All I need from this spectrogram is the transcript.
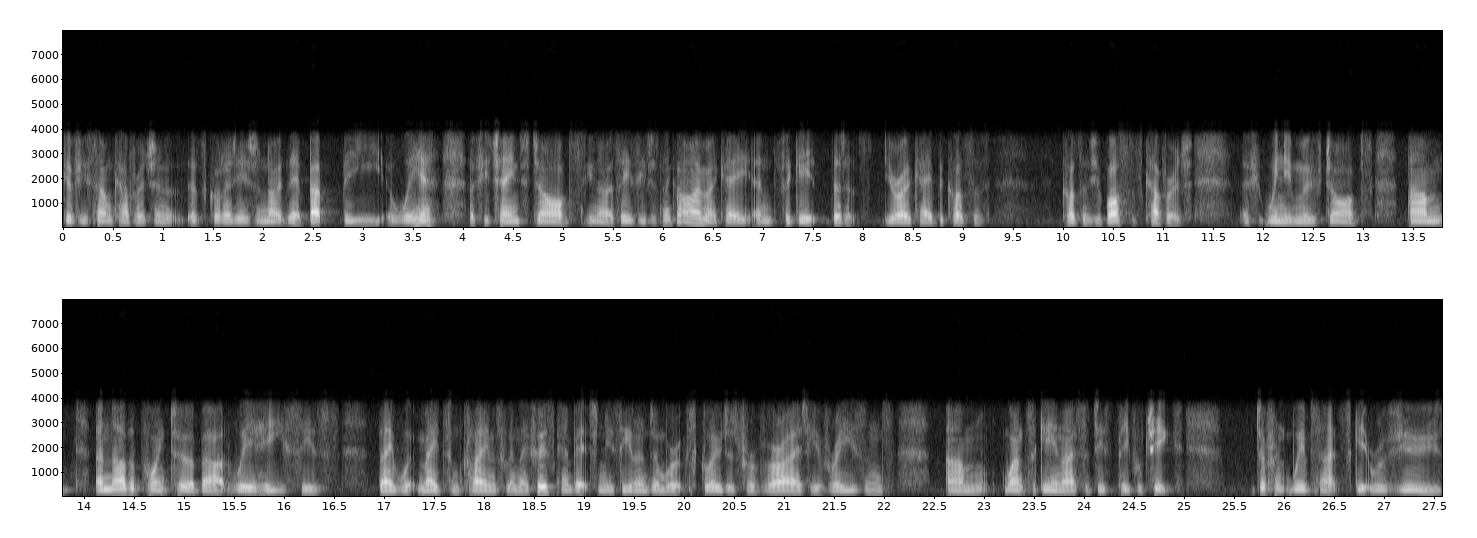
give you some coverage, and it's a good idea to note that. But be aware if you change jobs. You know, it's easy to think, "Oh, I'm okay," and forget that it's you're okay because of because of your boss's coverage. If when you move jobs, um, another point too about where he says they w- made some claims when they first came back to New Zealand and were excluded for a variety of reasons. Um, once again, I suggest people check different websites get reviews.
